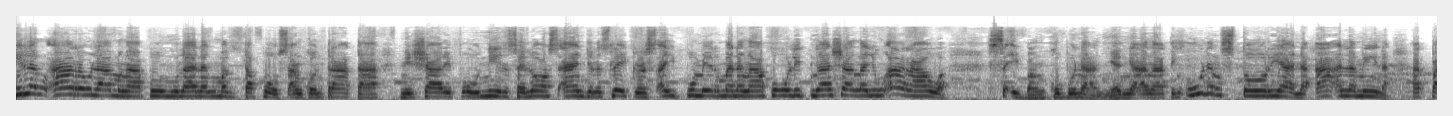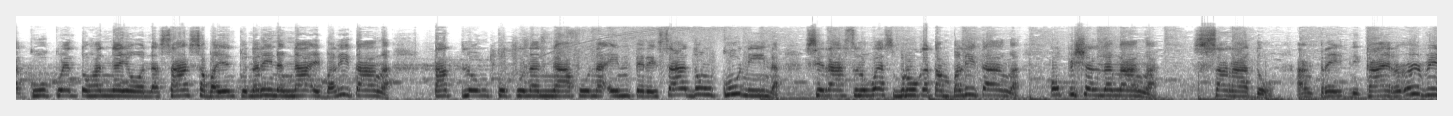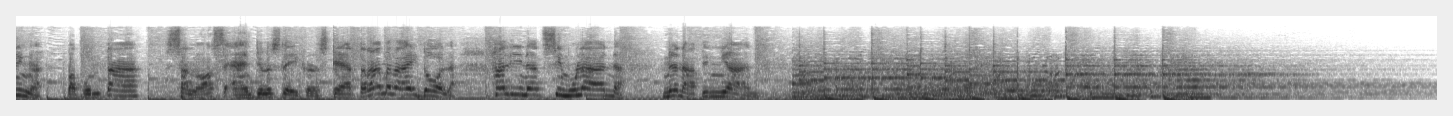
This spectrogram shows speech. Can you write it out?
Ilang araw lamang nga po mula nang magtapos ang kontrata ni Sharif O'Neal sa Los Angeles Lakers ay pumirma na nga po ulit nga siya ngayong araw sa ibang kupunan. Yan nga ang ating unang storya na aalamin at pagkukwentuhan ngayon na sasabayan ko na rin ang naibalitang tatlong kupunan nga po na interesadong kunin si Russell Westbrook at ang balitang opisyal na nga sarado ang trade ni Kyrie Irving papunta sa Los Angeles Lakers. Kaya tara mga idol, halina't simulan na natin yan.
